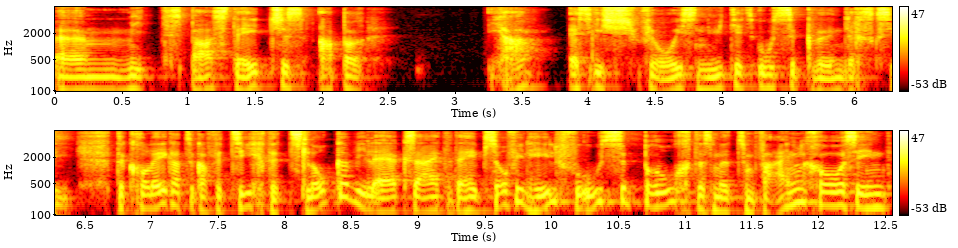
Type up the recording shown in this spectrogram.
ähm, mit ein paar Stages, aber ja, es ist für uns nichts jetzt Außergewöhnliches gewesen. Der Kollege hat sogar verzichtet zu loggen, weil er gesagt hat, er hat so viel Hilfe von aussen gebraucht, dass wir zum Final gekommen sind,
